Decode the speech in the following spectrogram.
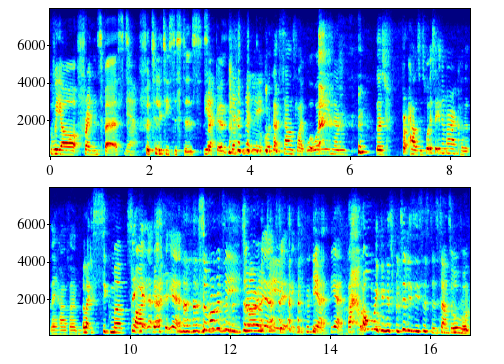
we are friends first. Yeah. Fertility sisters yeah, second. Definitely. oh God, that sounds like what were in um, those houses. What is it in America that they have? Um, like Sigma Pi. Yeah, that, that's it. Yeah. Sorority. Sorority. Yeah, yeah, yeah. That's oh my goodness, fertility sisters sounds awful.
